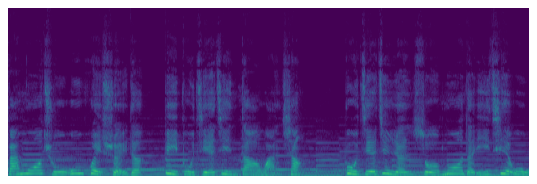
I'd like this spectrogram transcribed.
凡摸除污秽水的，必不洁净到晚上。不洁净人所摸的一切物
